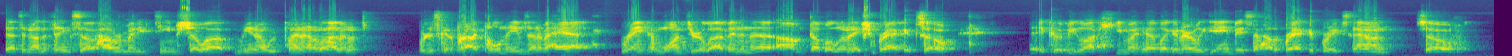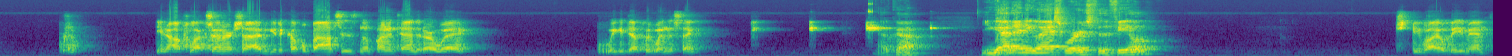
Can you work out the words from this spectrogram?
That's another thing. So, however many teams show up, you know, we're playing on eleven. We're just gonna probably pull names out of a hat, rank them one through eleven in the um, double elimination bracket. So, it could be luck. You might have like an early game based on how the bracket breaks down. So, you know, if luck's on our side, we get a couple bounces, no pun intended, our way. We could definitely win this thing. Okay. You got any last words for the field? Just BYOB, man.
